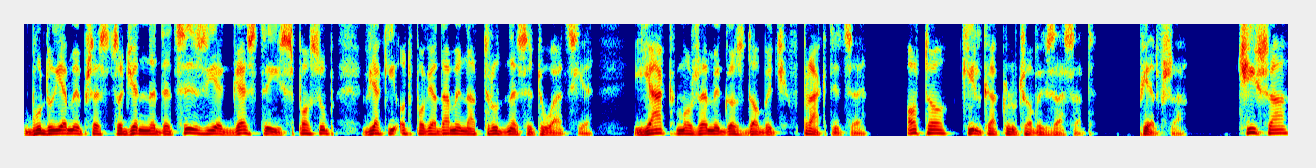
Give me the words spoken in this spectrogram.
budujemy przez codzienne decyzje, gesty i sposób, w jaki odpowiadamy na trudne sytuacje. Jak możemy go zdobyć w praktyce? Oto kilka kluczowych zasad. Pierwsza. Cisza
